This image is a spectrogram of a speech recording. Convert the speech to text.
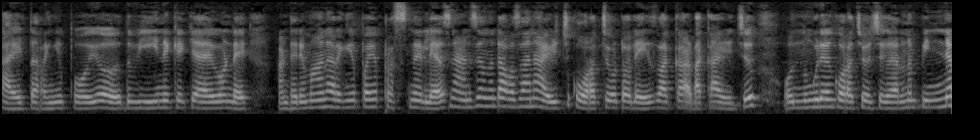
കയറ്റിറങ്ങിപ്പോയോ? ഇത് വീനക്കൊക്കെ ആയതുകൊണ്ടേ കണ്ടരുമാനം ഇറങ്ങിപ്പോയ പ്രശ്നമില്ല. അത് സ്നാൻസ് വന്നിട്ട് അവസാനം അഴിച്ച് കുറച്ചു കേട്ടോ ലേസൊക്കെ അടക്കം അഴിച്ച്. ഒന്നും കൂടി ഞാൻ കുറച്ച് വെച്ചു. കാരണം പിന്നെ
